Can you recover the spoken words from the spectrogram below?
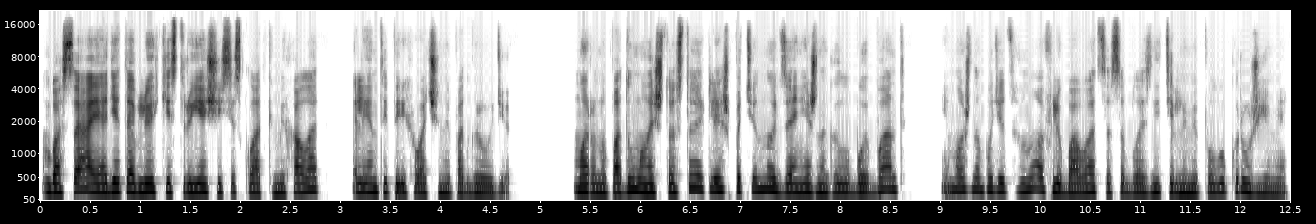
Босая, одетая в легкий струящийся складками халат, ленты перехваченной под грудью. Морону подумалось, что стоит лишь потянуть за нежно-голубой бант, и можно будет вновь любоваться соблазнительными полукружьями,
